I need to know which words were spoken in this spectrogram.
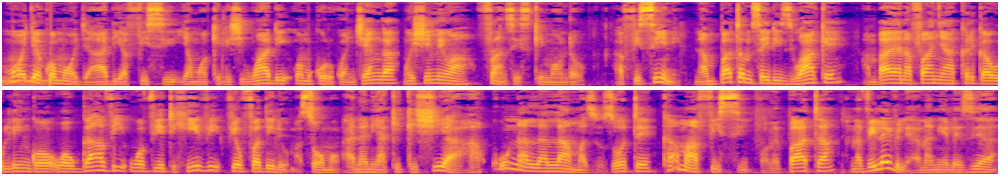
moja kwa moja hadi afisi ya mwakilishi wadi wa Mkuru kwa Njenga, Mheshimiwa Francis Kimondo. Afisini nampata msaidizi wake ambaye anafanya katika ulingo wa ugavi wa vyeti hivi vya ufadhili wa masomo. Ananihakikishia hakuna lalama zozote kama afisi wamepata, na vilevile vile ananielezea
